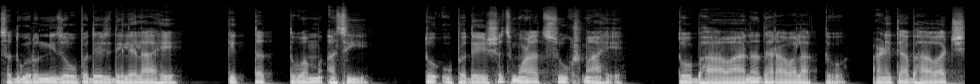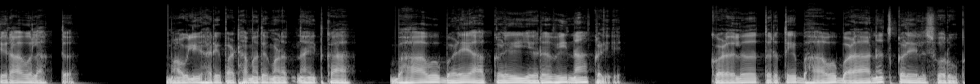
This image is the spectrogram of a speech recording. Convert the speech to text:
सद्गुरूंनी जो उपदेश दिलेला आहे की तत्वम असी तो उपदेशच मुळात सूक्ष्म आहे. तो भावानं धरावा लागतो आणि त्या भावात शिरावं लागतं. माऊली हरिपाठामध्ये म्हणत नाहीत का भाव बळे आकळे येरवी ना कळे. कळलं तर ते भाव बळानंच कळेल स्वरूप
